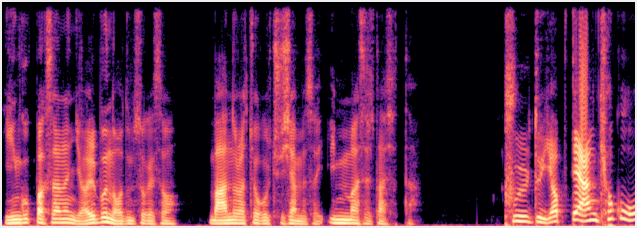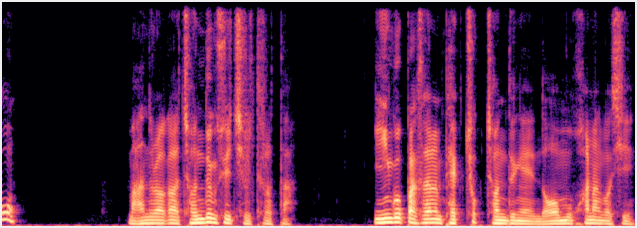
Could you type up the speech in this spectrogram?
인국 박사는 엷은 어둠 속에서 마누라 쪽을 주시하면서 입맛을 따셨다. 불도 옆대 안 켜고. 마누라가 전등 스위치를 틀었다. 이인국 박사는 백촉 전등에 너무 화난 것이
